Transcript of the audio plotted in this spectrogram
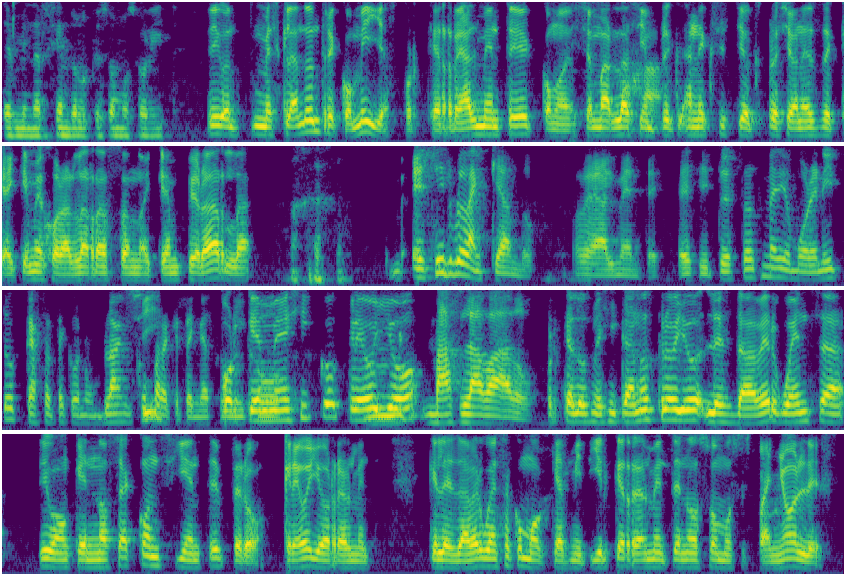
terminar siendo lo que somos ahorita. digo, mezclando entre comillas, porque realmente, como dice Marla, Ajá. siempre han existido expresiones de que hay que mejorar la raza, no hay que empeorarla. Es ir blanqueando, realmente. Es decir, tú estás medio morenito, cásate con un blanco Sí, para que tengas un Porque hijo México, creo yo, más lavado. porque a los mexicanos, creo yo, les da vergüenza, digo, aunque no sea consciente, pero creo yo realmente, que les da vergüenza como que admitir que realmente no somos españoles,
